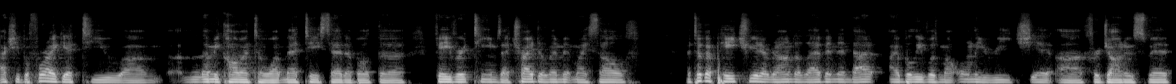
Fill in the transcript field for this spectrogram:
Actually, before I get to you, um, let me comment on what Mete said about the favorite teams. I tried to limit myself I took a Patriot at round 11, and that I believe was my only reach uh, for Jonnu Smith.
